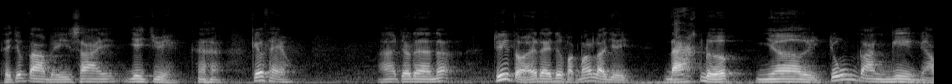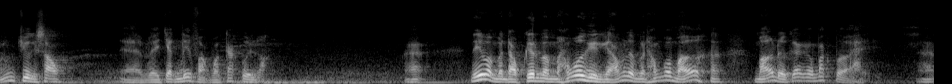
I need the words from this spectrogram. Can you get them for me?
thì chúng ta bị sai dây chuyền kéo theo. À, cho nên đó trí tuệ ở đây đức phật nói là gì? Đạt được nhờ chúng ta nghiền ngẫm chuyên sâu à, về chân lý phật và các quy luật. À, nếu mà mình đọc kinh mà mình không có nghiền ngẫm thì mình không có mở mở được các cái mắt tuệ. À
